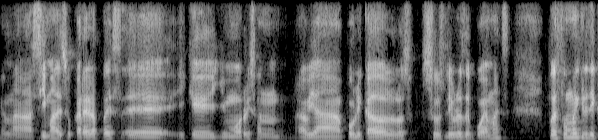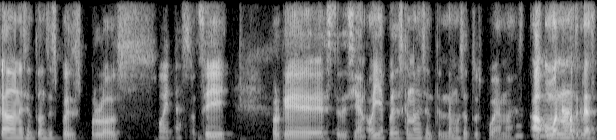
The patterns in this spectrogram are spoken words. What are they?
en la cima de su carrera, pues, eh, y que Jim Morrison había publicado los, sus libros de poemas, pues fue muy criticado en ese entonces, pues, por los... poetas. Sí, porque este, decían, oye, pues es que no les entendemos a tus poemas. Ah, o bueno, no te creas.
